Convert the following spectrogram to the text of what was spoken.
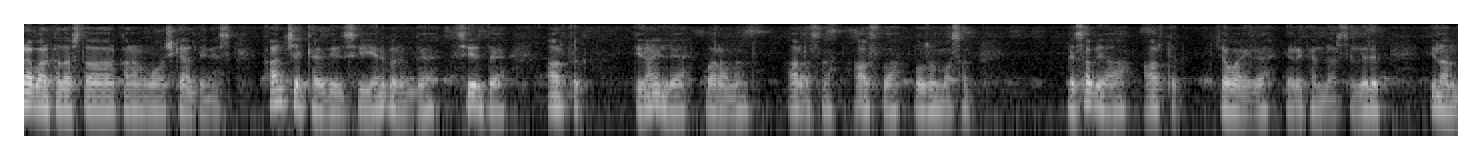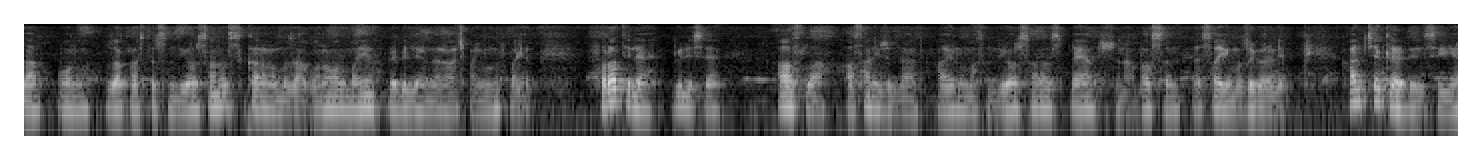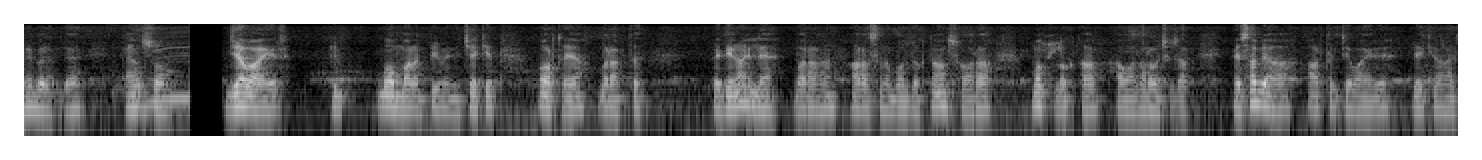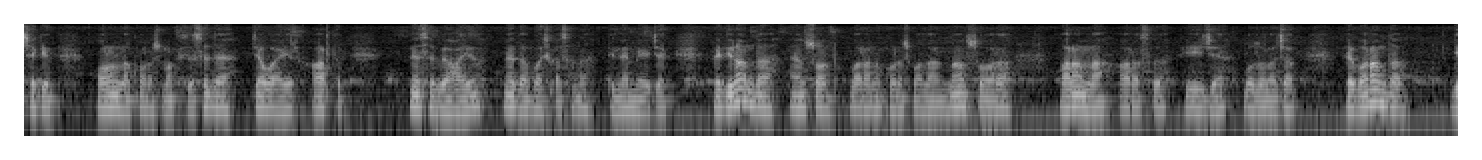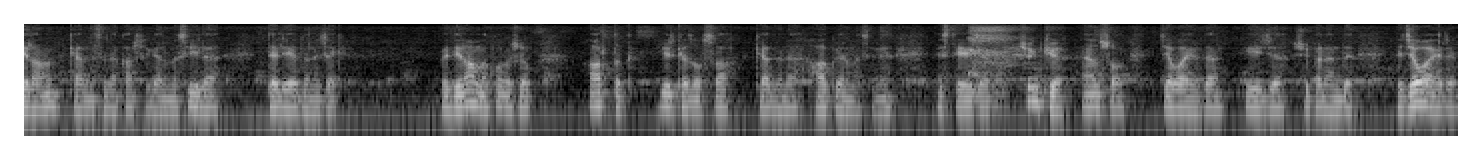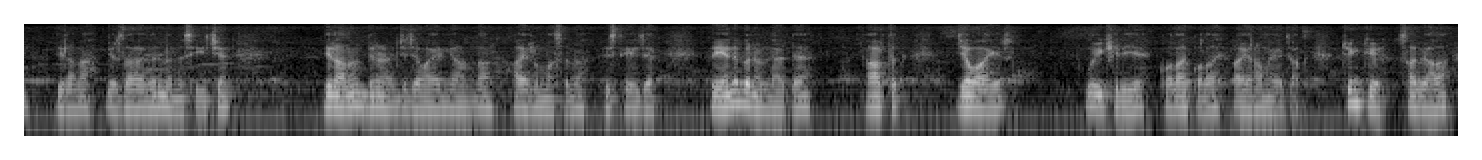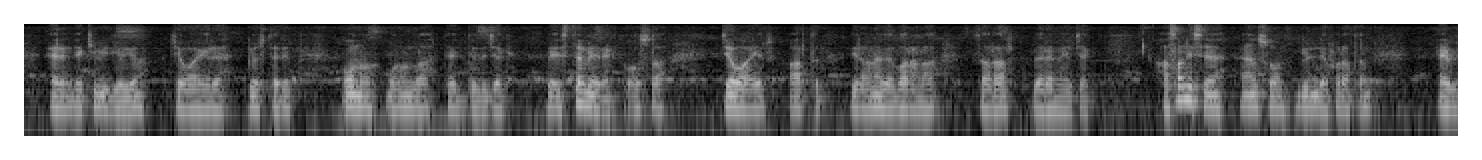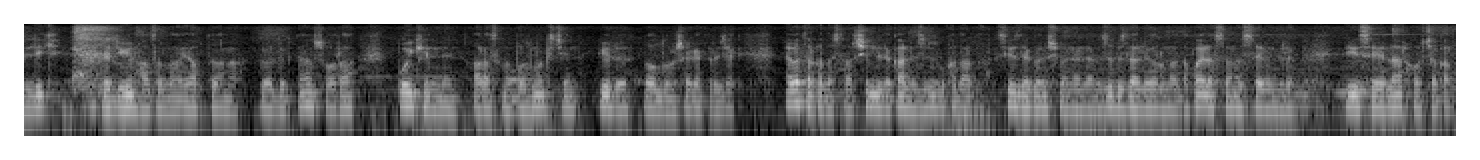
Merhaba arkadaşlar kanalıma hoş geldiniz. Kan Çiçekleri dizisi yeni bölümde siz de artık Dilan ile Baran'ın arası asla bozulmasın. Ve Sabiha artık Cevahir'e gereken dersi verip Dilan'dan onu uzaklaştırsın diyorsanız kanalımıza abone olmayı ve bildirimleri açmayı unutmayın. Fırat ile Gül ise asla Hasan yüzünden ayrılmasın diyorsanız beğen tuşuna basın ve sayımızı görelim. Kan Çiçekleri dizisi yeni bölümde en son Cevahir pim- bombanın pimini çekip ortaya bıraktı. Ve Dilan ile Baran'ın arasını bozduktan sonra mutluluktan havalara uçacak. Ve Sabiha artık Cevahir'i bir kenara çekip onunla konuşmak istese de Cevahir artık ne Sabiha'yı ne de başkasını dinlemeyecek. Ve Dilan da en son Baran'ın konuşmalarından sonra Baran'la arası iyice bozulacak. Ve Baran da Dilan'ın kendisine karşı gelmesiyle deliye dönecek. Ve Dilan'la konuşup artık bir kez olsa kendine hak vermesini isteyecek. Çünkü en son Cevahir'den iyice şüphelendi. Ve Cevahir'in Dilan'a bir zarar vermemesi için Dilan'ın bir an önce Cevahir'in yanından ayrılmasını isteyecek. Ve yeni bölümlerde artık Cevahir bu ikiliyi kolay kolay ayıramayacak. Çünkü Sabiha elindeki videoyu Cevahir'e gösterip onu bununla tehdit edecek. Ve istemeyerek de olsa Cevahir artık Dilan'a ve Baran'a zarar veremeyecek. Hasan ise en son Gül ile Fırat'ın evlilik ve düğün hazırlığı yaptığını gördükten sonra bu ikilinin arasını bozmak için Gül'ü dolduruşa getirecek. Evet arkadaşlar şimdilik analizimiz bu kadardı. Siz de görüş önerilerinizi bizlerle yorumlarda paylaşsanız sevinirim. İyi seyirler, hoşçakalın.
